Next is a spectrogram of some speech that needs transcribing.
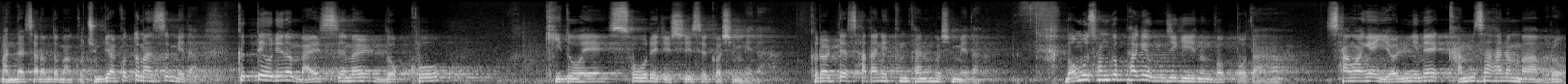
만날 사람도 많고 준비할 것도 많습니다. 그때 우리는 말씀을 놓고 기도에 소홀해질 수 있을 것입니다. 그럴 때 사단이 틈타는 것입니다. 너무 성급하게 움직이는 것보다 상황의 열림에 감사하는 마음으로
